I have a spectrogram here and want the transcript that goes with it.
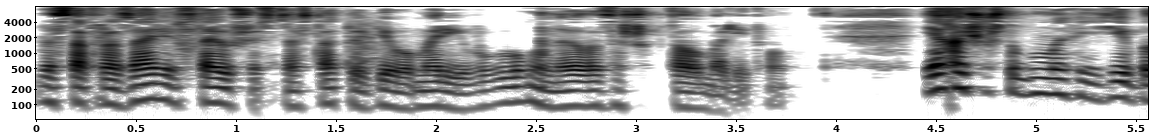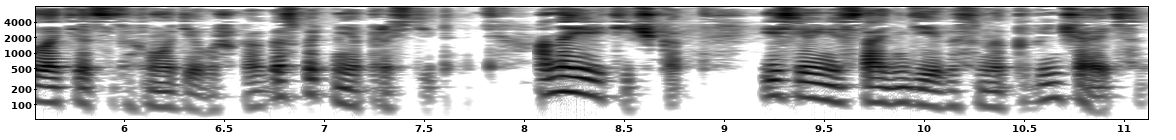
Достав розарий, уставившись на статую Девы Марии в углу, Мануэла зашептала молитву. «Я хочу, чтобы у моих детей был отец», — вздохнула девушка. «Господь меня простит. Она еретичка. Если не станет, Диего со мной повенчается.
